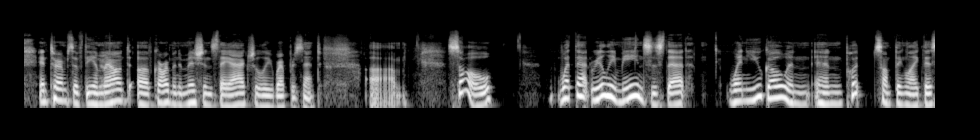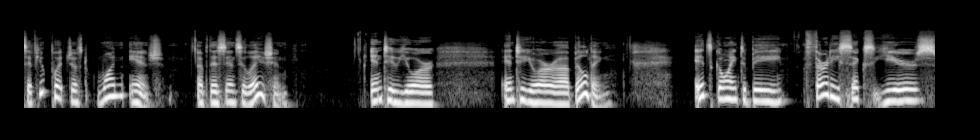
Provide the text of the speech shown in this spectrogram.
in terms of the yeah. amount of carbon emissions they actually represent. Um, so, what that really means is that when you go and, and put something like this, if you put just one inch of this insulation into your into your uh, building, it's going to be 36 years,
